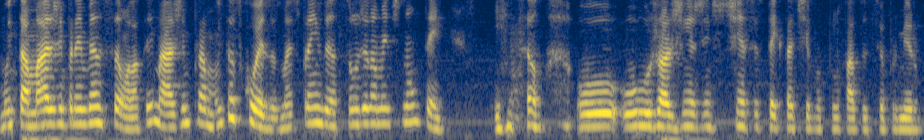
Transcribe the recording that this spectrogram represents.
muita margem para invenção. Ela tem margem para muitas coisas, mas para invenção geralmente não tem. Então, o, o Jorginho, a gente tinha essa expectativa pelo fato de ser o primeiro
